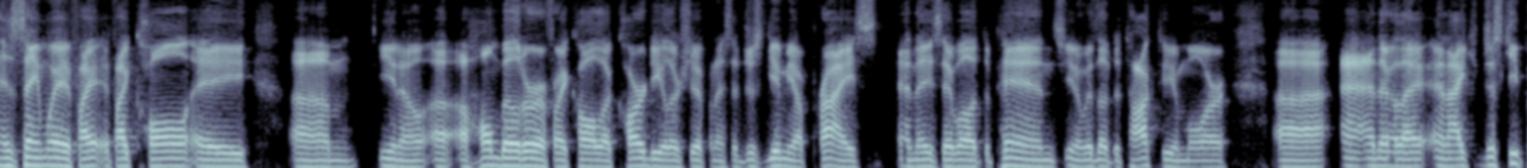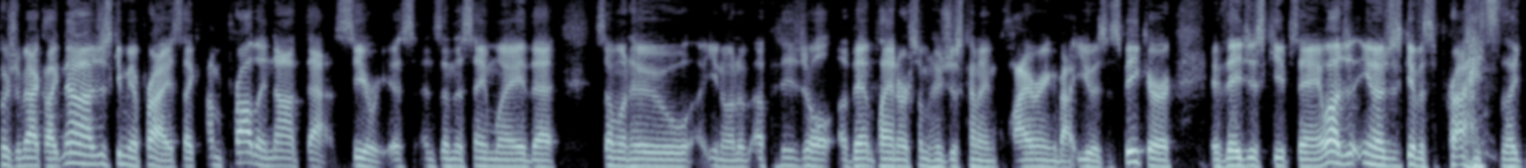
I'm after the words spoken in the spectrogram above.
is the same way if i if i call a um, you know a, a, home builder if i call a car dealership and i said just give me a price and they say well it depends you know we'd love to talk to you more uh, and they're like and i just keep pushing back like no no just give me a price like i'm probably not that serious and so in the same way that someone who you know a, potential event planner or someone who's just kind of inquiring about you as a speaker if they just keep saying well just, you know just give us a price like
